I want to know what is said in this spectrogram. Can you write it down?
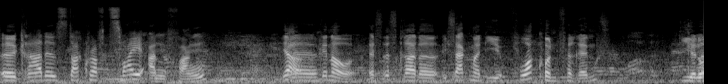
äh, gerade StarCraft 2 anfangen. Ja, Äh, genau. Es ist gerade, ich sag mal, die Vorkonferenz. Die Genau.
